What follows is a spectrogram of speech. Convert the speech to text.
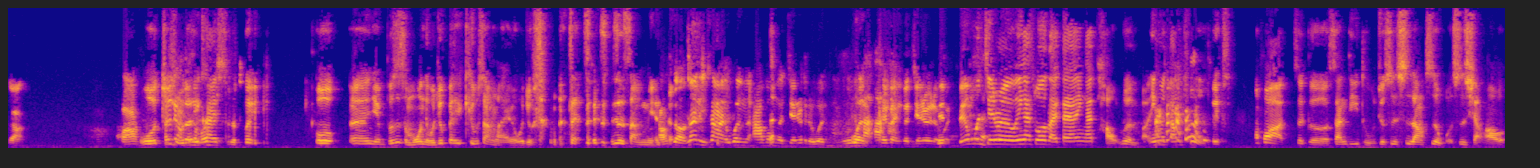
对吧？啊，我就觉得一开始会，我嗯、呃、也不是什么问题，我就被 Q 上来了，我就上 了在这这这上面好，是哦，那你上来问阿峰的尖锐的问题，问 Kevin 个尖锐的问题。不用问尖锐，应该说来大家应该讨论吧，因为当初我对画这个三 D 图，就是事实上是我是想要，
